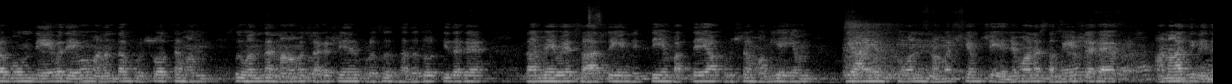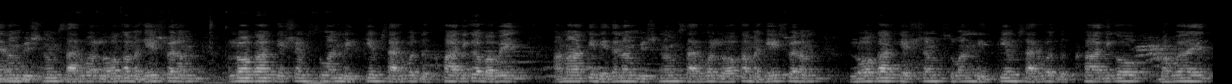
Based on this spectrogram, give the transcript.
பிரபும் தேவதேவம் அனந்தம் புருஷோத்தமம் சுவந்த நாம சகசேன் புருஷ சததோத்திதக தமேவே சாஸ்திரியின் நித்தியம் பக்தையா புருஷம் அவ்யயம் தியாயம் சுவன் நமஷ்யம் சே யஜமான சமேஷக அநாதி நிதனம் விஷ்ணும் சர்வ லோக மகேஸ்வரம் லோகாத்யஷம் சுவன் நித்தியம் சர்வ துக்காதிக பவேத் அநாதி நிதனம் விஷ்ணும் சர்வ மகேஸ்வரம் லோகாத்யஷம் சுவன் நித்தியம் சர்வ துக்காதிகோ பவேத்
